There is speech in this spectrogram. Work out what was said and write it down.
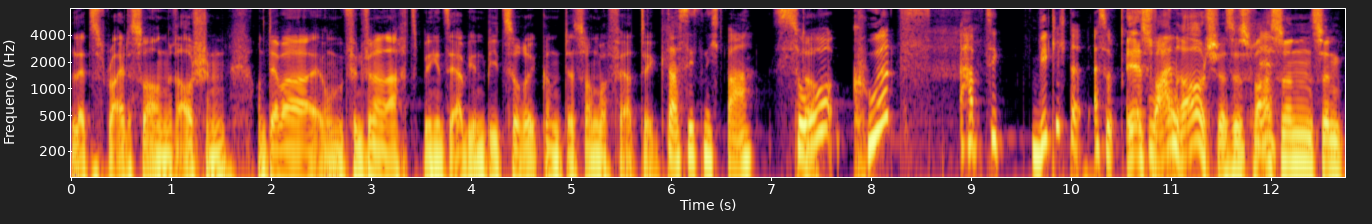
let's write a song, Rauschen. Und der war um fünf in der Nacht, bin ich ins Airbnb zurück und der Song war fertig. Das ist nicht wahr. So Doch. kurz habt ihr wirklich da, also. Ja, es wow. war ein Rausch. Also es Okay. war so ein, so ein,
